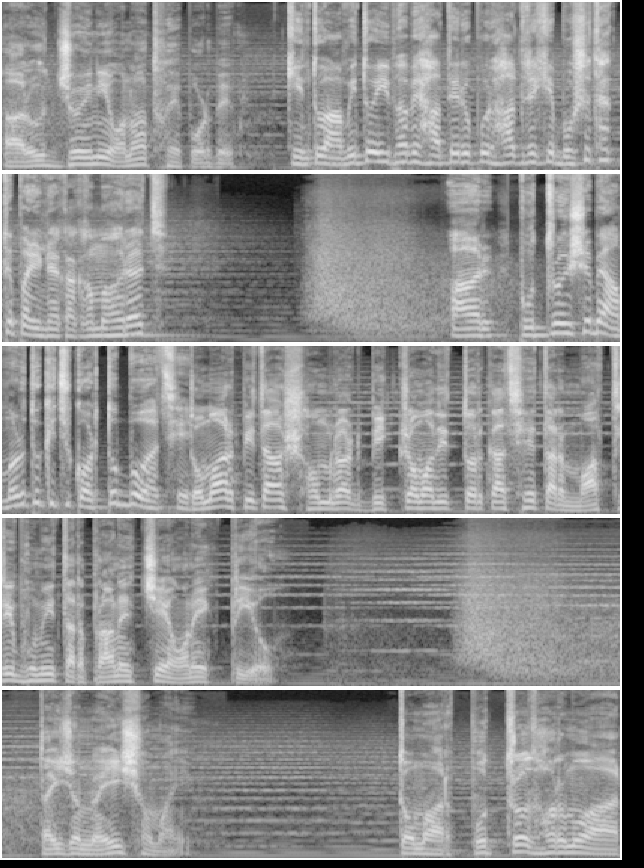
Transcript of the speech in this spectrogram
আর উজ্জয়িনী অনাথ হয়ে পড়বে। কিন্তু আমি তো এইভাবে হাতের উপর হাত রেখে বসে থাকতে পারি না কাকা মহারাজ। আর পুত্র হিসেবে আমারও তো কিছু কর্তব্য আছে। তোমার পিতা সম্রাট বিক্রমাদিত্যর কাছে তার মাতৃভূমি তার প্রাণের চেয়ে অনেক প্রিয়। তাই জন্য এই সময় তোমার পুত্রধর্ম আর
